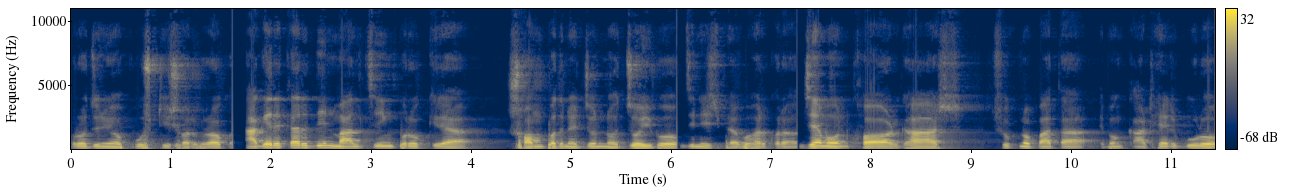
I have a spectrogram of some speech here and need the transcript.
প্রয়োজনীয় পুষ্টি সরবরাহ করে। আগেরকার দিন মালচিং প্রক্রিয়া সম্পাদনের জন্য জৈব জিনিস ব্যবহার করা যেমন খড়, ঘাস, শুকনো পাতা এবং কাঠের গুঁড়ো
